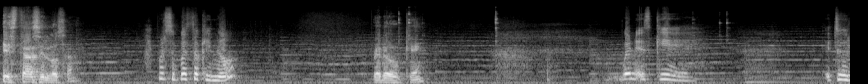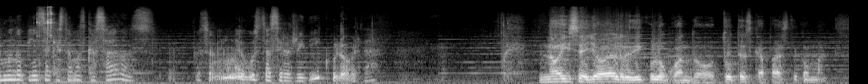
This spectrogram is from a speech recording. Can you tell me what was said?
¿Estás celosa? Ay, por supuesto que no. ¿Pero qué? Bueno, es que todo el mundo piensa que estamos casados. Pues a mí no me gusta hacer el ridículo, ¿verdad? ¿No hice yo el ridículo cuando tú te escapaste con Max?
